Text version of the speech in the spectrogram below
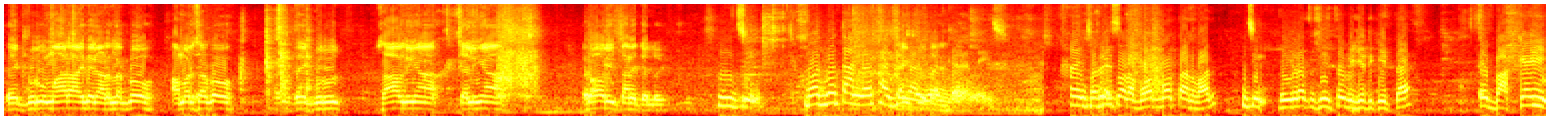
ਤੇ ਗੁਰੂ ਮਹਾਰਾਜ ਦੇ ਲੜ ਲੱਗੋ ਅਮਰ ਛਕੋ ਤੇ ਗੁਰੂ ਸਾਹਿਬ ਦੀਆਂ ਚੱਲੀਆਂ ਰੋਹ ਰੀਤਾਂ ਤੇ ਚੱਲੋ ਜੀ। ਜੀ। ਬਹੁਤ ਬਹੁਤ ਧੰਨਵਾਦ ਸਾਡੇ ਨਾਲ ਗੱਲਬਾਤ. ਕਰਨ ਲਈ ਜੀ। ਹਾਂਜੀ। ਤੁਹਾਡਾ ਬਹੁਤ ਬਹੁਤ ਧੰਨਵਾਦ। ਜੀ। ਵੀ ਜਿਹੜਾ ਤੁਸੀਂ ਇੱਥੇ ਵਿਜ਼ਿਟ ਕੀਤਾ ਹੈ। ਇਹ ਵਾਕਿਆ ਹੀ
